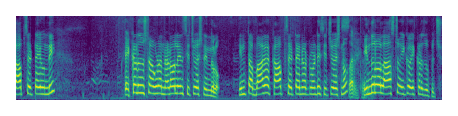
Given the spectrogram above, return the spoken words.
కాపు సెట్ అయి ఉంది. ఎక్కడ చూసినా కూడా నడవలేని సిచ్యువేషన్ ఇందులో. ఇంత బాగా కాప్ సెట్ అయినటువంటి సిచ్యువేషన్ ఇందులో లాస్ట్ ఇక ఇక్కడ చూపించు.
